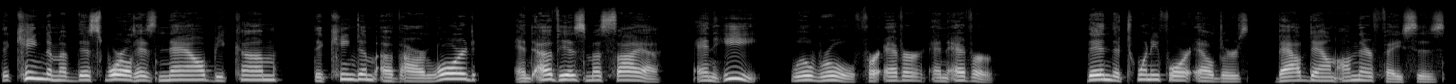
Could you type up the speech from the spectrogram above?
The kingdom of this world has now become the kingdom of our Lord and of his Messiah, and he will rule forever and ever. Then the twenty four elders bowed down on their faces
